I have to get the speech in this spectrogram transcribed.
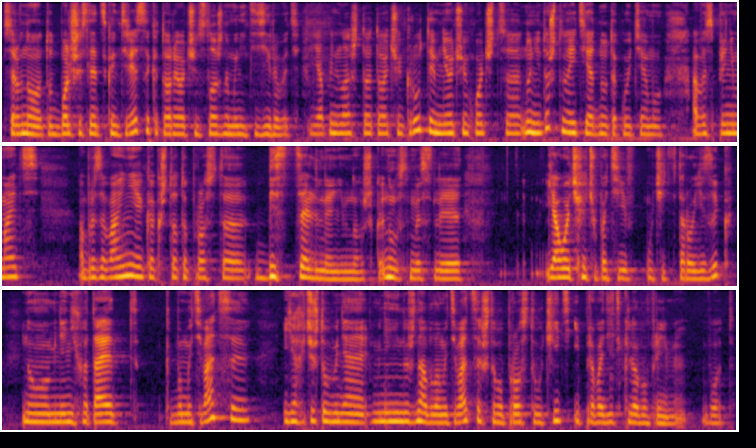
все равно тут больше исследовательского интереса, который очень сложно монетизировать. Я поняла, что это очень круто, и мне очень хочется, ну не то, что найти одну такую тему, а воспринимать образование как что-то просто бесцельное немножко. Ну в смысле я очень хочу пойти учить второй язык, но мне не хватает как бы мотивации. Я хочу, чтобы у меня, мне не нужна была мотивация, чтобы просто учить и проводить клево время. Вот.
